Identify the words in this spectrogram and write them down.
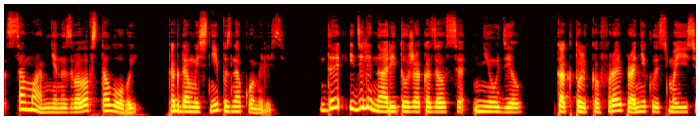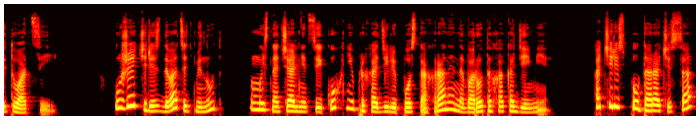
сама мне назвала в столовой, когда мы с ней познакомились. Да и Делинарий тоже оказался неудел, как только Фрай прониклась моей ситуацией. Уже через 20 минут мы с начальницей кухни проходили пост охраны на воротах академии. А через полтора часа,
